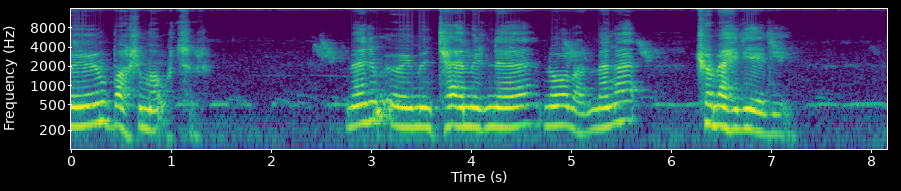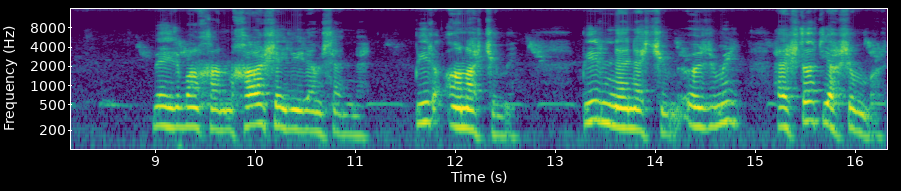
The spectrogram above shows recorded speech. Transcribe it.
öyüm başıma uçur. Mənim öyümün təmirinə nə olar? Mənə köməklik edin. Mehriban xanım, xahiş eləyirəm səndən. Bir ana kimi, bir nənə kimi. Özümün 80 yaşım var.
